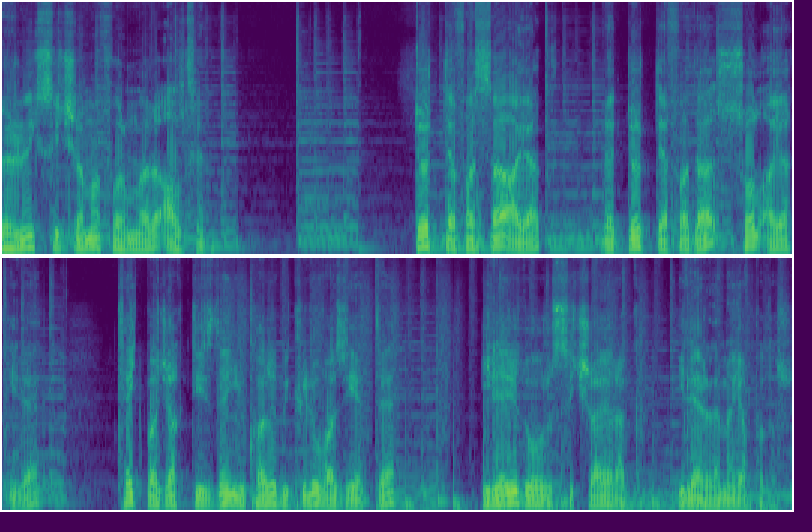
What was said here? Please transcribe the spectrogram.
Örnek sıçrama formları 6. 4 defa sağ ayak ve 4 defa da sol ayak ile tek bacak dizden yukarı bükülü vaziyette ileri doğru sıçrayarak ilerleme yapılır.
